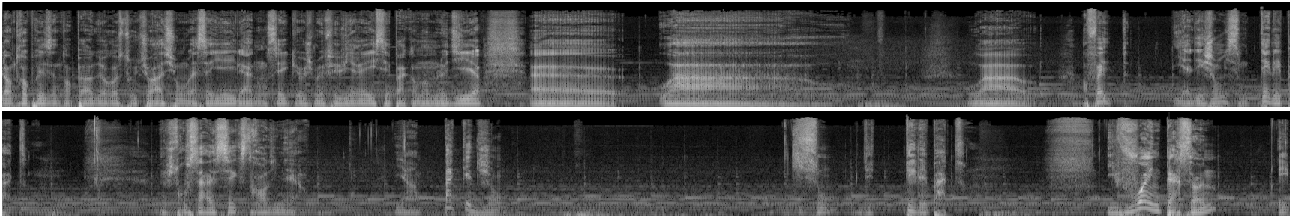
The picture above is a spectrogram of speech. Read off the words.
L'entreprise est en période de restructuration. Bah, ça y est, il a annoncé que je me fais virer, il sait pas comment me le dire. Waouh Waouh En fait, il y a des gens qui sont télépathes je trouve ça assez extraordinaire. Il y a un paquet de gens qui sont des télépathes. Ils voient une personne et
